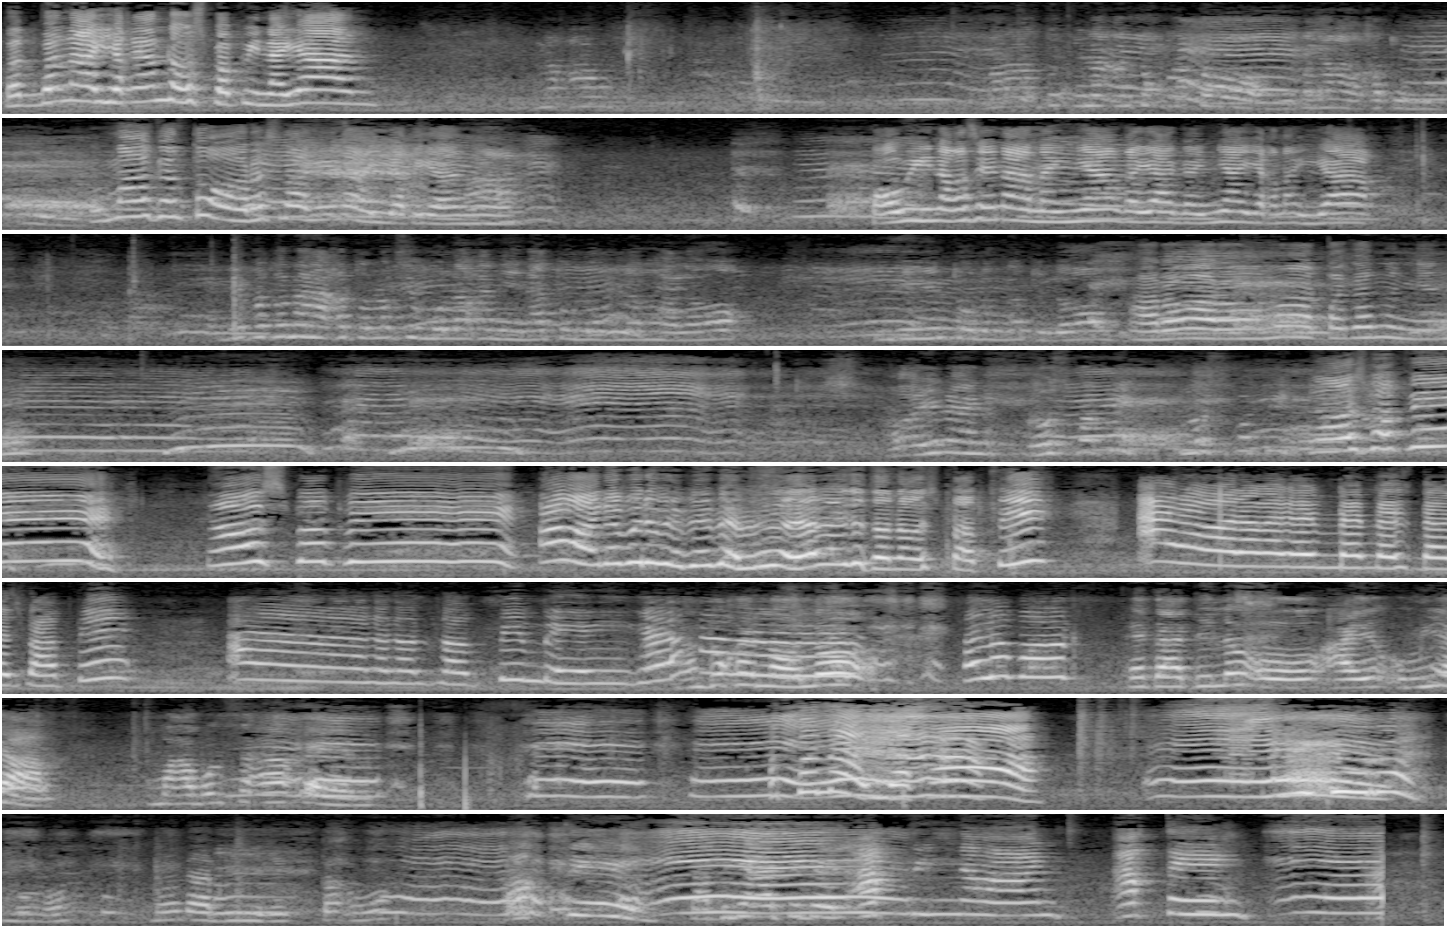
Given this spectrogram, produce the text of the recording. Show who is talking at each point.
Speaker 1: Ba't ba yan? Na yan.
Speaker 2: Nakaw. Makaantok, inaantok na to. Hindi pa nakakatulog ko.
Speaker 1: Ganito oras, lagi naiyak yan. No? Pauwi na kasi nanay niya, kaya ganyan, iyak na iyak.
Speaker 2: Hindi pa to nakakatulog simula kanina. Tulog lang manok. Hindi yung tulog na tulog.
Speaker 1: Araw-araw mga ata ganun yan eh.
Speaker 2: O, ayun na. Nose puppy. Nose puppy.
Speaker 1: Nose papi! Nose papi! Ah, ano ba naman ito nose papi? Ano ba naman nose nose papi? Ano ba nose papi, baby ka?
Speaker 2: Ando kay Lolo.
Speaker 1: Ano ba?
Speaker 2: Kay Daddy Lo, oh, ayaw umiyak. Umabol sa akin.
Speaker 1: Ba't ba naiyak ka?
Speaker 2: Nabirik pa, oh. Acting! Sabi ni Ate Bel, acting naman! Acting!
